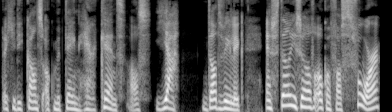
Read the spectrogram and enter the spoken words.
dat je die kans ook meteen herkent als ja, dat wil ik. En stel jezelf ook alvast voor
